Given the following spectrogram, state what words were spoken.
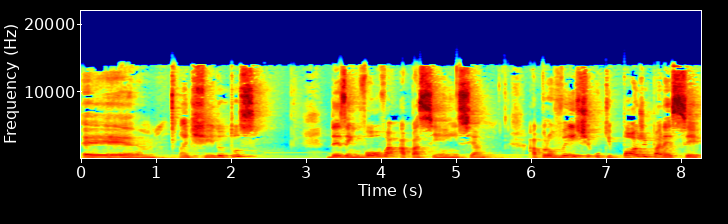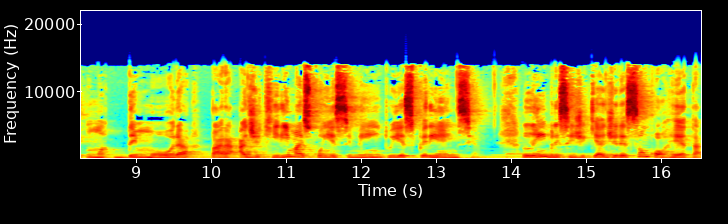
É, antídotos. Desenvolva a paciência Aproveite o que pode parecer uma demora para adquirir mais conhecimento e experiência. Lembre-se de que a direção correta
